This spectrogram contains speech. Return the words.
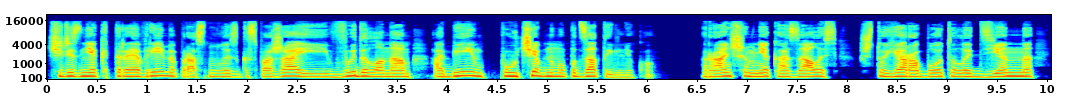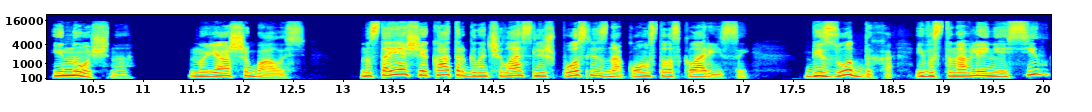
Через некоторое время проснулась госпожа и выдала нам обеим по учебному подзатыльнику. Раньше мне казалось, что я работала денно и нощно. Но я ошибалась. Настоящая каторга началась лишь после знакомства с Кларисой. Без отдыха и восстановления сил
